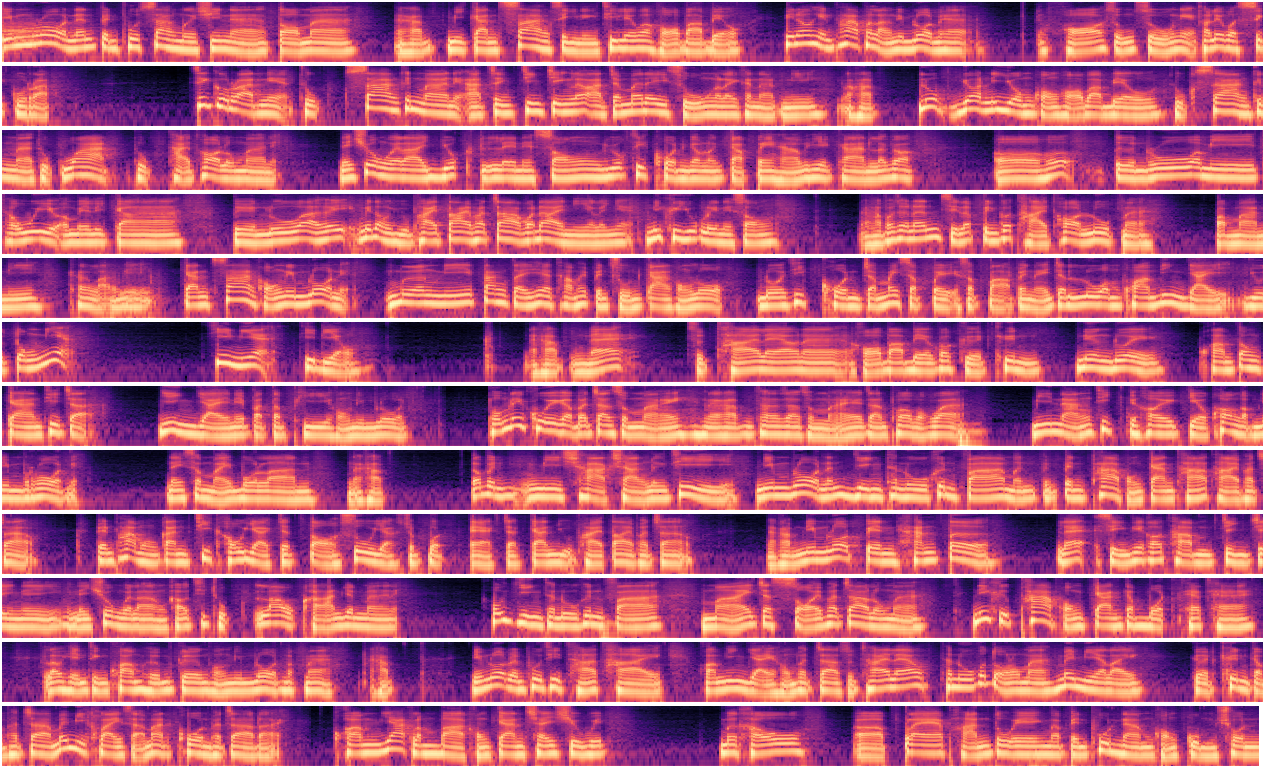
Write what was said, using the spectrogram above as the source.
นิมโรดนั้นเป็นผู้สร้างเมืองชินาต่อมานะครับมีการสร้างสิ่งหนึ่งที่เรียกว่าหอบาเบล พี่น้องเห็นภาพข้างหลังนิมโรดไหมฮะหอสูงสูงๆเนี่ยเขาเรียกว่าซิกุรัตซิกุรัตเนี่ยถูกสร้างขึ้นมาเนี่ยอาจจะจริง ๆ แล้วอาจจะไม่ได้สูงอะไรขนาดนี้นะครับรูปยอดนิยมของหอบาเบล ถูกสร้างขึ้นมาถูกวาดถูกถ่ายทอดลงมาเนี่ยในช่วงเวลายุคเรเนซองยุคที่คนกำลังกลับไปหาวิทยาการ แล้วก็ อ๋อเฮ้ยตื่นรู้ว่ามีทวีปอเมริกา ตื่นรู้ว่าเฮ้ยไม่ต้องอยู่ภายใต้พระเจ้าก็ได้นี่อะไรเงี้ยนี่คือยุคเรเนซองนะครับเพราะฉะนั้นศิลปินก็ถ่ายทอดรูปมาประมาณนี้ข้างหลังนี้ การสร้างของนิมโรดเนี่ยเมืองนี้ตั้งใจที่จะทำให้เป็นศูนย์กลางของโลก โดยที่คนจะไม่สเปะสปะไปไหน จะรวมความยิ่งใหญ่อยู่ตรงเนี้ยที่เนี้ยที่เดียวนะครับและสุดท้ายแล้วนะหอบาเบลก็เกิดขึ้นเนื่องด้วย ความต้องการที่จะยิ่งใหญ่ในปัตตภีของนิมโรดผมได้คุยกับอาจารย์สมหมายนะครับท่านอาจารย์สมหมายอาจารย์พ่อบอกว่า มีหนังที่เคยเกี่ยวข้องกับนิมโรดเนี่ยในสมัยโบราณนะครับ ก็เป็นมีฉากฉากหนึ่งที่นิมโรดนั้นยิงธนูขึ้นฟ้าเหมือนเป็นเป็นภาพของการท้าทายพระเจ้า เป็นภาพของการที่เขาอยากจะต่อสู้อยากจะปลดแอกจากการอยู่ภายใต้พระเจ้านะครับนิมโรดเป็นฮันเตอร์ และสิ่งที่เขาทำจริง ๆ ในในช่วงเวลาของเขาที่ถูกเล่าขานกันมาเนี่ยเขายิงธนูขึ้นฟ้า หมายจะสอยพระเจ้าลงมา นี่คือภาพของการกบฏแท้ๆ เราเห็นถึงความเหิมเกริมของนิมโรดมากๆนะครับนิมโรดเป็นผู้ที่ท้าทายความยิ่งใหญ่ของพระเจ้าสุดท้ายแล้ว ธนูก็ตกลงมาไม่มีอะไรเกิดขึ้นกับพระเจ้า ไม่มีใครสามารถโค่นพระเจ้าได้ ความยากลำบากของการใช้ชีวิต เมื่อเขา แปลผันตัวเองมาเป็นผู้นำของกลุ่มชน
